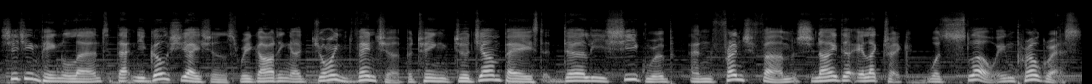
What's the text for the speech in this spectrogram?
Xi Jinping learned that negotiations regarding a joint venture between Zhejiang based Delixi Group and French firm Schneider Electric was slow in progress.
